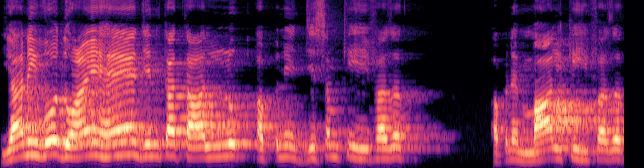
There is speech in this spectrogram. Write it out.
یعنی وہ دعائیں ہیں جن کا تعلق اپنے جسم کی حفاظت، اپنے مال کی حفاظت،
